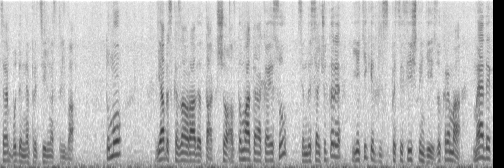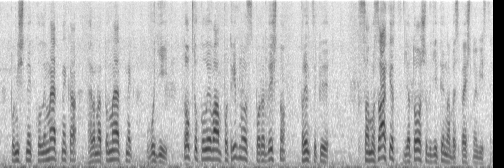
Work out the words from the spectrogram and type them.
це буде неприцільна стрільба. Тому я би сказав, радив так, що автомати АКСУ 74 є тільки для специфічних дій, зокрема, медик, помічник кулеметника, гранатометник, водій. Тобто, коли вам потрібно спорадично, в принципі, самозахист для того, щоб відійти на безпечну відстань,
